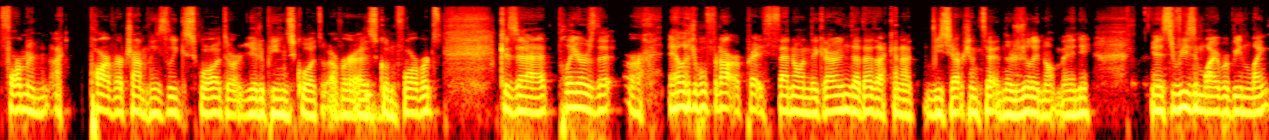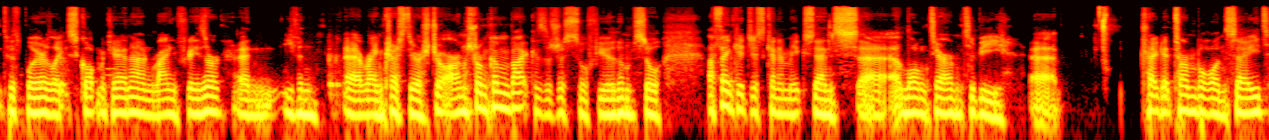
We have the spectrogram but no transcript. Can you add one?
forming a part of our Champions League squad or European squad, whatever it is going forward. Because uh, players that are eligible for that are pretty thin on the ground. I did a kind of research into it, and there's really not many. And it's the reason why we're being linked with players like Scott McKenna and Ryan Fraser and even uh, Ryan Christie or Stuart Armstrong coming back because there's just so few of them. So I think it just kind of makes sense uh, long term to be uh, try to get Turnbull on side.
